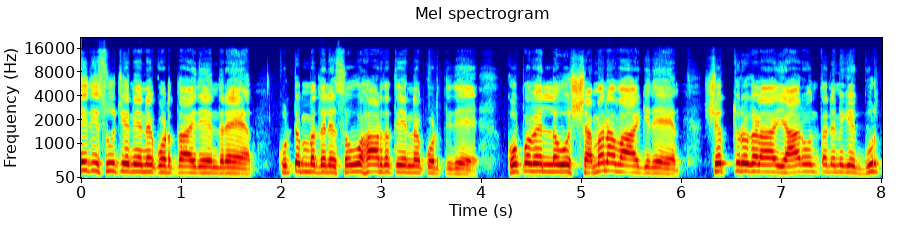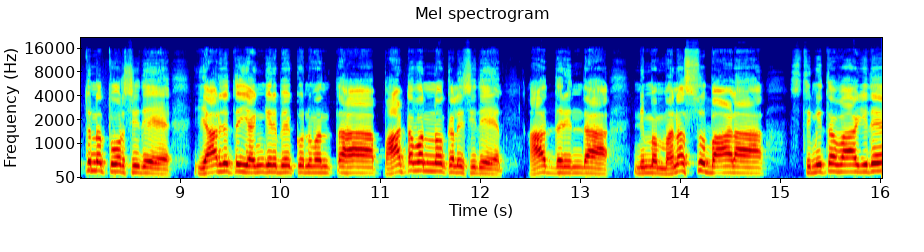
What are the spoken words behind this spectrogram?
ರೀತಿ ಸೂಚನೆಯನ್ನು ಕೊಡ್ತಾ ಇದೆ ಅಂದರೆ ಕುಟುಂಬದಲ್ಲಿ ಸೌಹಾರ್ದತೆಯನ್ನು ಕೊಡ್ತಿದೆ, ಕೋಪವೆಲ್ಲವೂ ಶಮನವಾಗಿದೆ, ಶತ್ರುಗಳ ಯಾರು ಅಂತ ನಿಮಗೆ ಗುರ್ತನ್ನು ತೋರಿಸಿದೆ, ಯಾರ ಜೊತೆ ಹೆಂಗಿರಬೇಕು ಅನ್ನುವಂತಹ ಪಾಠವನ್ನು ಕಲಿಸಿದೆ. ಆದ್ದರಿಂದ ನಿಮ್ಮ ಮನಸ್ಸು ಭಾಳ ಸ್ಥಿಮಿತವಾಗಿದೆ,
